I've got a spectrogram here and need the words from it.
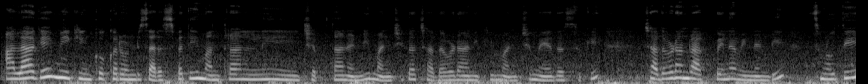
అలాగే మీకు ఇంకొక రెండు సరస్వతి మంత్రాలని చెప్తానండి. మంచిగా చదవడానికి మంచి మేధస్సుకి. చదవడం రాకపోయినా వినండి. స్మృతి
